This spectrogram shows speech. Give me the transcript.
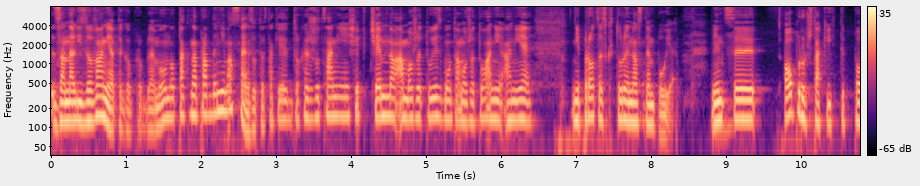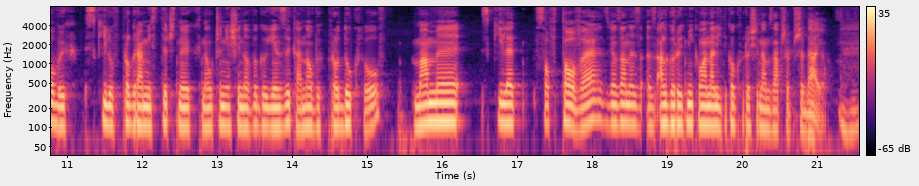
zanalizowania tego problemu, no tak naprawdę nie ma sensu. To jest takie trochę rzucanie się w ciemno, a może tu jest błąd, a może tu, a nie, a nie, nie proces, który następuje. Więc y, oprócz takich typowych skillów programistycznych, nauczenia się nowego języka, nowych produktów, mamy skille softowe związane z, z algorytmiką, analityką, które się nam zawsze przydają. Mhm.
